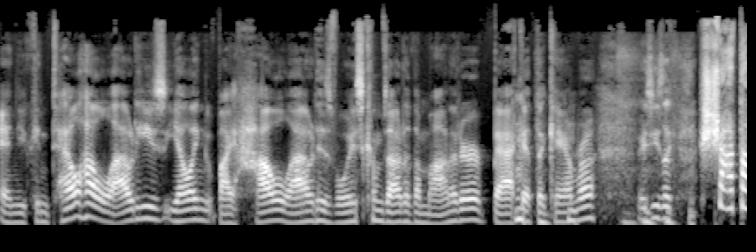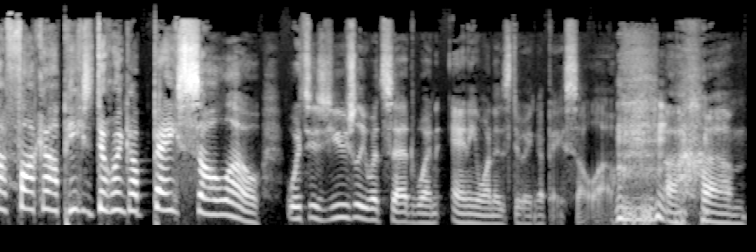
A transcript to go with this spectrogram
and you can tell how loud he's yelling by how loud his voice comes out of the monitor back at the camera. As he's like, "Shut the fuck up! He's doing a bass solo," which is usually what's said when anyone is doing a bass solo. Uh, um,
